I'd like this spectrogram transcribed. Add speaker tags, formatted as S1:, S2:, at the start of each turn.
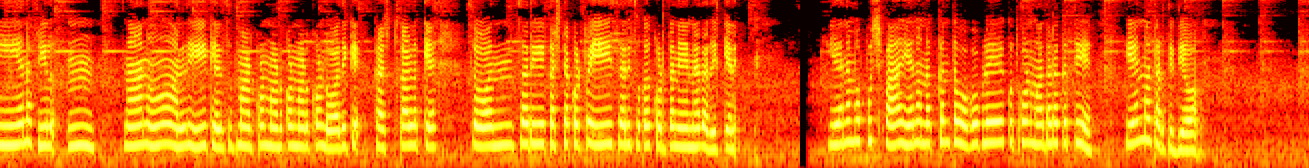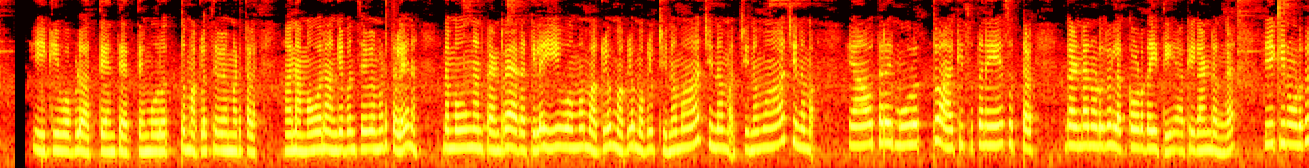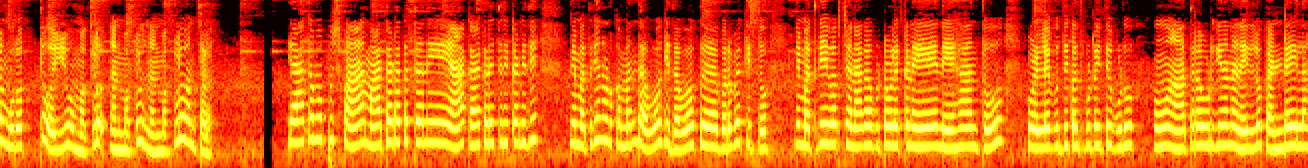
S1: ಏನೋ ಫೀಲ್ ಹ್ಞೂ ನಾನು ಅಲ್ಲಿ ಕೆಲ್ಸದ ಮಾಡ್ಕೊಂಡು ಮಾಡ್ಕೊಂಡು ಮಾಡ್ಕೊಂಡು ಅದಕ್ಕೆ ಕಷ್ಟ ಕಾಲಕ್ಕೆ ಸೊ ಒಂದು ಸರಿ ಕಷ್ಟ ಕೊಟ್ಟರೆ ಈ ಸರಿ ಸುಖ ಕೊಡ್ತಾನೆ ಏನಾರು ಅದಕ್ಕೇನೆ. ಏನಮ್ಮ ಪುಷ್ಪ ಏನೋ ನಕ್ಕಂತ ಒಬ್ಬೊಬ್ಳೇ ಕುತ್ಕೊಂಡು ಮಾತಾಡಕತ್ತಿ? ಏನು ಮಾತಾಡ್ತಿದ್ಯೋ? ಈಕೆ ಒಬ್ಬಳು ಅತ್ತೆ ಅಂತ ಅತ್ತೆ ಮೂರೊತ್ತು ಮಕ್ಳು ಸೇವೆ ಮಾಡ್ತಾಳೆ. ಆ, ನಮ್ಮವ್ವನ ಹಂಗೆ ಬಂದು ಸೇವೆ ಮಾಡ್ತಾಳೆ. ನಮ್ಮವ್ವ ನಾನು ಕಂಡ್ರೆ ಆಗಕ್ಕಿಲ್ಲ. ಈ ಒಮ್ಮ ಮಗಳು ಮಗಳು ಮಗಳು ಚಿನ್ನಮ್ಮ ಚಿನ್ನಮ್ಮ ಚಿನ್ನಮ್ಮ ಚಿನ್ನಮ್ಮ. ಯಾವ ಥರ ಮೂರೊತ್ತು ಆಕೆ ಸುತ್ತಾನೇ ಸುತ್ತಾಳೆ. ಗಂಡ ನೋಡಿದ್ರೆ ಲೆಕ್ಕ ಹೊಡೆದೈತಿ ಆಕೆ ಗಂಡಂಗ. ಈಕೆ ನೋಡಿದ್ರೆ ಮೂರೊತ್ತು ಅಯ್ಯೋ ಮಗಳು ನನ್ನ ಮಕ್ಕಳು ನನ್ನ ಮಕ್ಕಳು ಅಂತಾಳೆ. ಯಾಕಮ್ಮ ಪುಷ್ಪ? ಮಾತಾಡಕತ್ತಾನೆ. ಯಾಕೆ ಆ ಕಡೆ ತಿರ್ಕೊಂಡಿದ್ದಿ ನಿಮ್ಮ ಅತ್ತಿಗೆ ನೋಡ್ಕೊಂಬಂದ? ಹೋಗಿದ್ದ, ಹೋಗಿ, ಬರಬೇಕಿತ್ತು. ನಿಮ್ಮ ಅತ್ತಿಗೆ ಇವಾಗ ಚೆನ್ನಾಗಾಗ್ಬಿಟ್ಟವಳೆ ಕಣೆ, ನೇಹ ಅಂತೂ. ಒಳ್ಳೆ ಬುದ್ಧಿ ಕಲ್ತ್ಬಿಟ್ಟೈತೆ ಬಿಡು. ಹ್ಞೂ, ಆ ಥರ ಹುಡುಗಿನ ನಾನು ಎಲ್ಲೂ ಕಂಡೇ ಇಲ್ಲ.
